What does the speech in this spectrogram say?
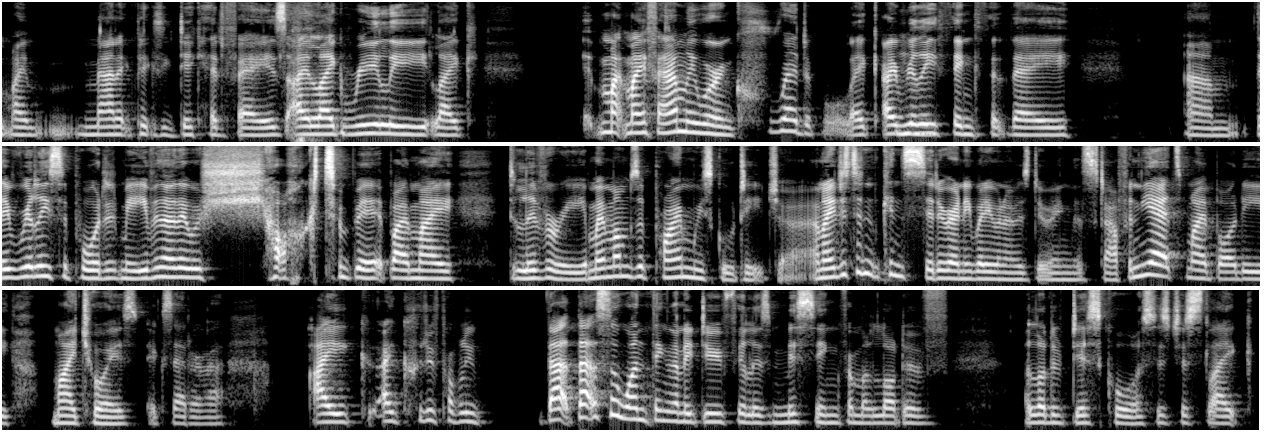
my manic pixie dickhead phase, I like really like my my family were incredible. Like I really think that they um they really supported me, even though they were shocked a bit by my delivery. My mum's a primary school teacher, and I just didn't consider anybody when I was doing this stuff. And yeah, it's my body, my choice, etc. I I could have probably that that's the one thing that I do feel is missing from a lot of a lot of discourse is just like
